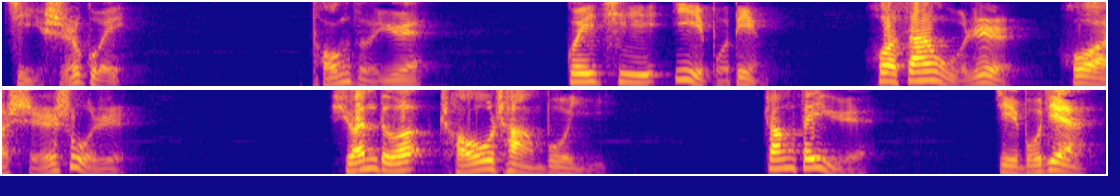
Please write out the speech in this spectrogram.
几时归？”童子曰：“归期亦不定，或三五日，或十数日。”玄德惆怅不已。张飞曰：“既不见，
